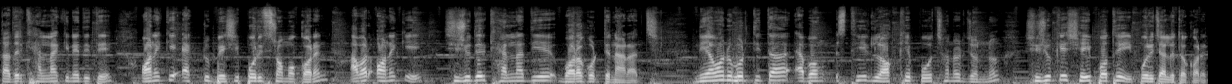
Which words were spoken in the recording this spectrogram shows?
তাদের খেলনা কিনে দিতে অনেকে একটু বেশি পরিশ্রমও করেন, আবার অনেকে শিশুদের খেলনা দিয়ে বড় করতে নারাজ। নিয়মানুবর্তিতা এবং স্থির লক্ষ্যে পৌঁছানোর জন্য শিশুকে সেই পথেই পরিচালিত করেন।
